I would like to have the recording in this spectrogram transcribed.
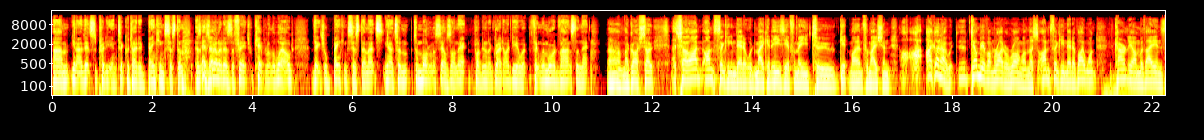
um, you know, that's a pretty antiquated banking system. As, as well it is the financial capital of the world, the actual banking system, it's, you know, to, to model ourselves on that, probably not a great idea. We think we're more advanced than that. Oh my gosh! So, so I'm I'm thinking that it would make it easier for me to get my information. I, I, I don't know. Tell me if I'm right or wrong on this. I'm thinking that if I want, currently I'm with ANZ.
